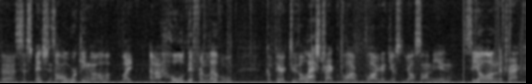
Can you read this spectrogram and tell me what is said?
the suspension's all working a, like at a whole different level compared to the last track vlog, vlog that y'all saw me in. See y'all on the track.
